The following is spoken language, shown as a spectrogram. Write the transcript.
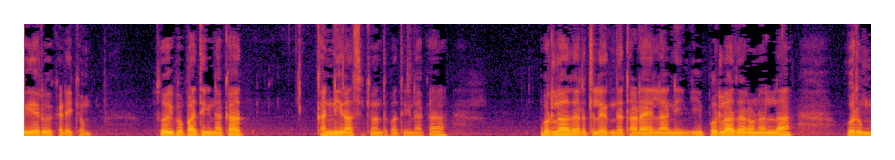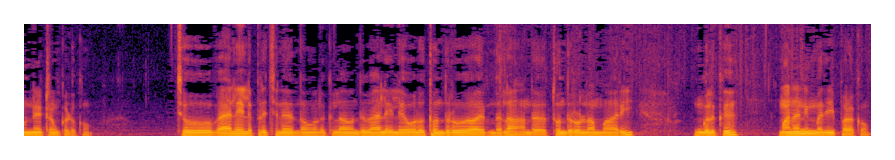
உயர்வு கிடைக்கும். ஸோ இப்போ பார்த்தீங்கன்னாக்கா கன்னி ராசிக்கு வந்து பார்த்தீங்கன்னாக்கா பொருளாதாரத்தில் இருந்த தடையெல்லாம் நீங்கி பொருளாதாரம் நல்லா ஒரு முன்னேற்றம் கொடுக்கும். ஸோ வேலையில் பிரச்சனை இருந்தவங்களுக்கெல்லாம் வந்து வேலையில் எவ்வளோ தொந்தரவாக இருந்தாலும் அந்த தொந்தரவுலாம் மாறி உங்களுக்கு மன நிம்மதி பழக்கம்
